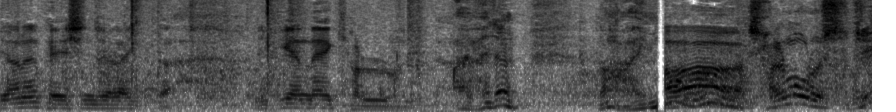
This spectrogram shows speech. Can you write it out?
이 안에 배신자가 있다. 이게 내 결론이다. 아 회장 나 아이 아, 잘 모르시지?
